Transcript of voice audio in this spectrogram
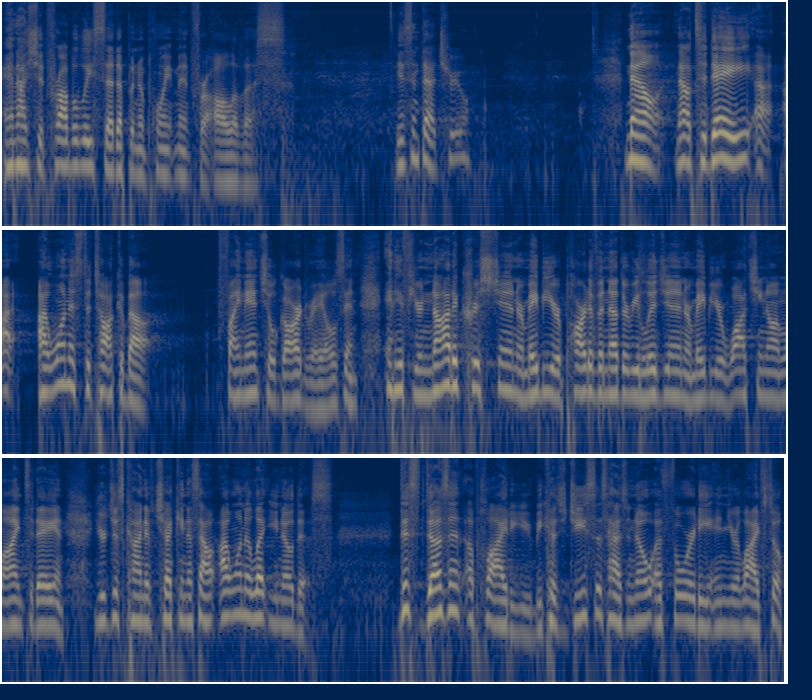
and I should probably set up an appointment for all of us. Isn't that true? Now, now today, uh, I, I want us to talk about financial guardrails. And, and if you're not a Christian, or maybe you're part of another religion, or maybe you're watching online today and you're just kind of checking us out, I want to let you know this. This doesn't apply to you because Jesus has no authority in your life. So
